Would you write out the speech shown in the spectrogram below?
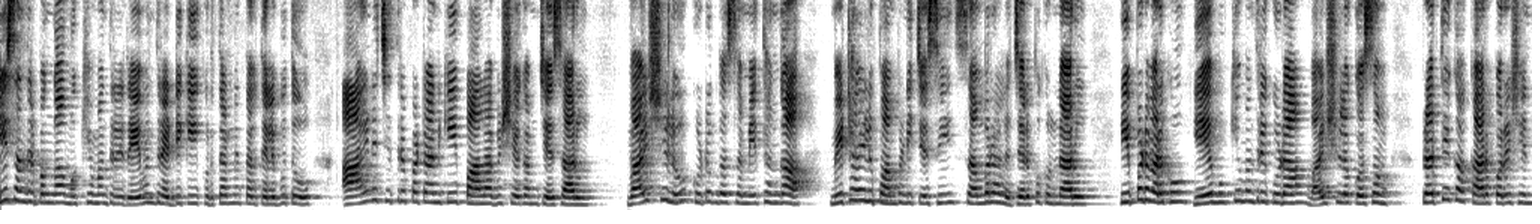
ఈ సందర్భంగా ముఖ్యమంత్రి రేవంత్ రెడ్డికి కృతజ్ఞతలు తెలుపుతూ ఆయన చిత్రపటానికి పాలాభిషేకం చేశారు. వైశ్యులు కుటుంబ సమేతంగా మిఠాయిలు పంపిణీ చేసి సంబరాలు జరుపుకున్నారు. ఇప్పటి వరకు ఏ ముఖ్యమంత్రి కూడా వైశ్యుల కోసం ప్రత్యేక కార్పొరేషన్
